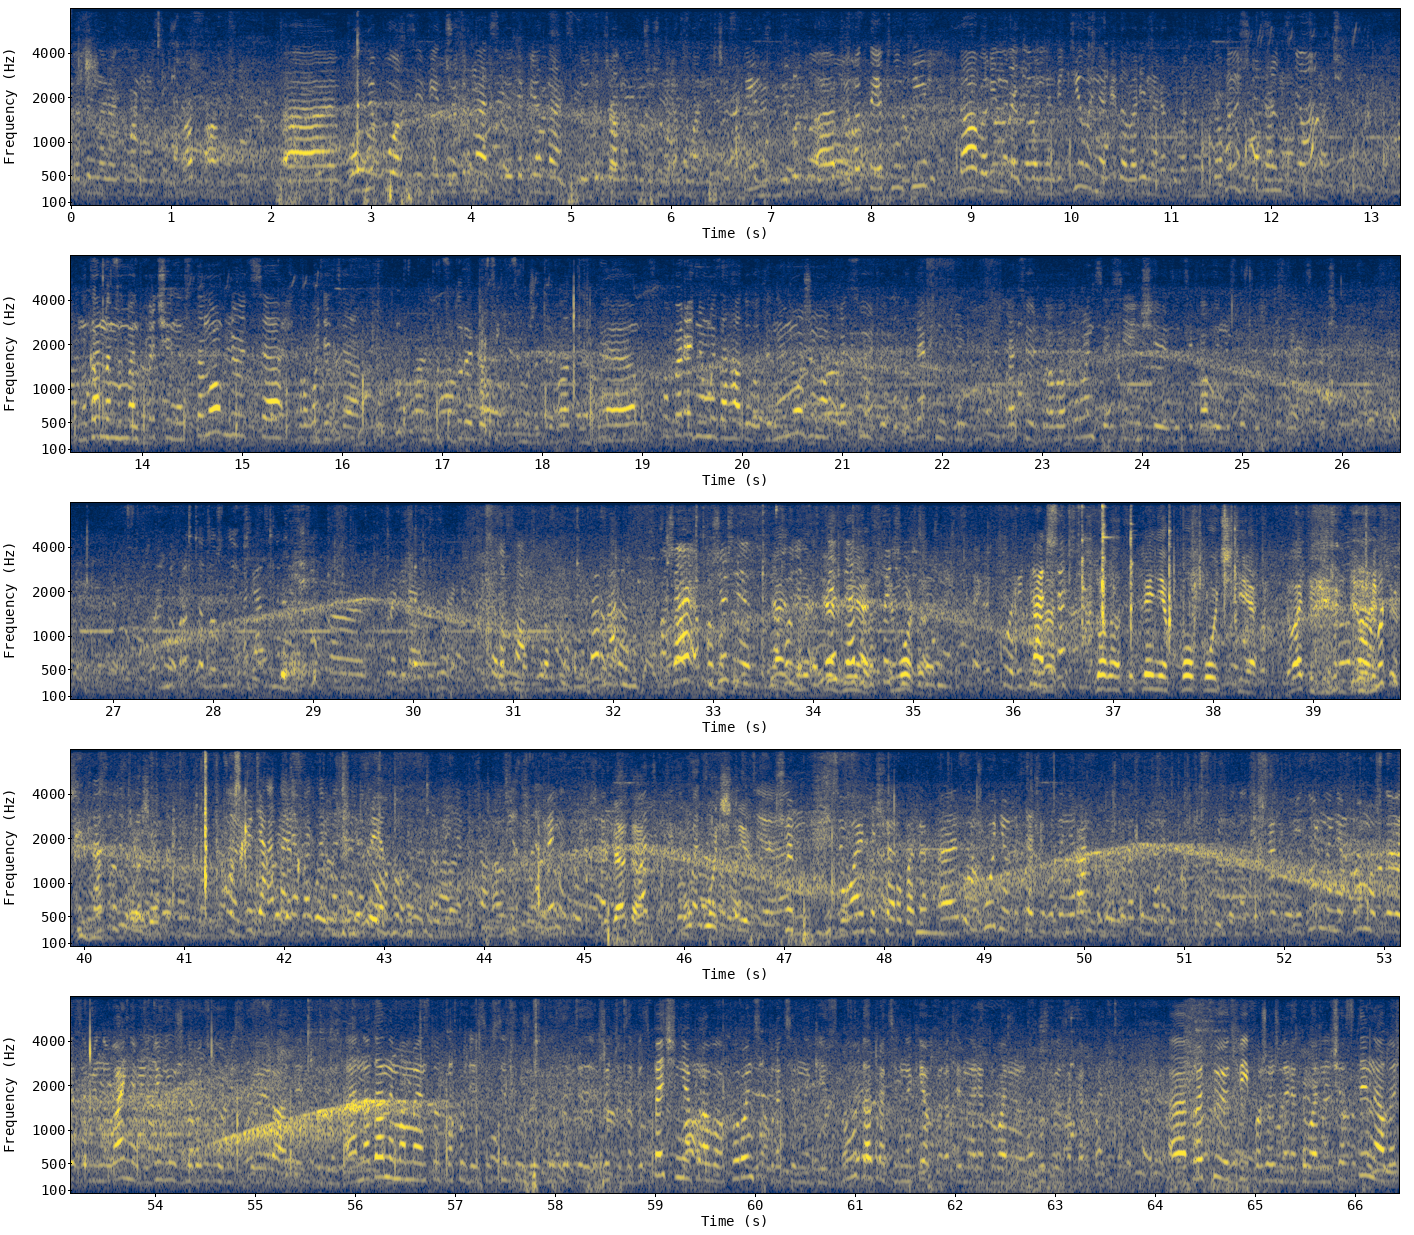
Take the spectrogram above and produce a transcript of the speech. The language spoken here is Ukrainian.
оперативної рятувальної служби, а саме вогнеборці від 14 та 15 державних пожежно-рятувальних частин, е, піротехніки та аварійно-рятувальне відділення від аварійно-рятувального загону спеціального призначення. На даний момент причини встановлюються, проводяться Процедура яка скільки це може тривати? Е, Попередньо ми загадувати не можемо. Працюють випадкотехніки, працюють правоохоронці, всі інші зацікавлені служби життєвого забезпечення Они просто должны обязаны быть э, проверять сборы. Хто сам? Пожа- Пожежні знаходяться здесь для забезпечення можна? пожежної безпеки. Дальше. Зона оцепления по почте. Давайте без делайте. Хорошо? України залучають Ребята, інформацію по почті. Відбувається ще робота. Е, Сьогодні о 10 годині ранку до оперативної рятувальної можливе замінування будівлі Ужгородської міської ради. Е, На даний момент тут знаходяться всі служби життєзабезпечення, правоохоронці, працівники СБУ та працівники оперативно-рятувальної служби Закарпаття. Працює Працюють дві пожежно-рятувальні частини, але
